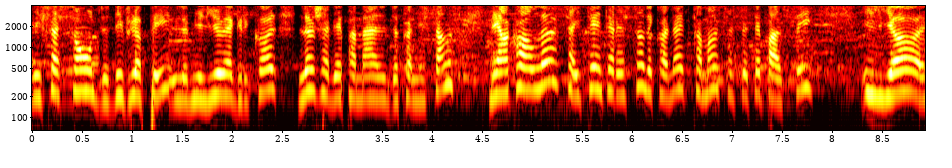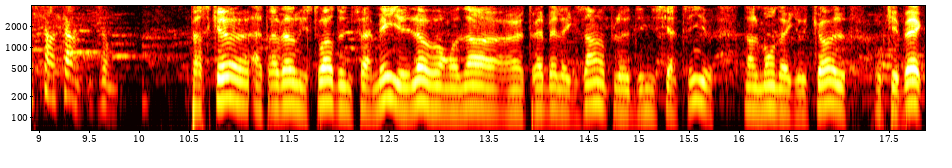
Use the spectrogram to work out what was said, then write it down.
des façons de développer le milieu agricole, là, j'avais pas mal de connaissances. Mais encore là, ça a été intéressant de connaître comment ça s'était passé il y a 100 ans, disons. Parce que, à travers l'histoire d'une famille, et là, on a un très bel exemple d'initiative dans le monde agricole au Québec,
